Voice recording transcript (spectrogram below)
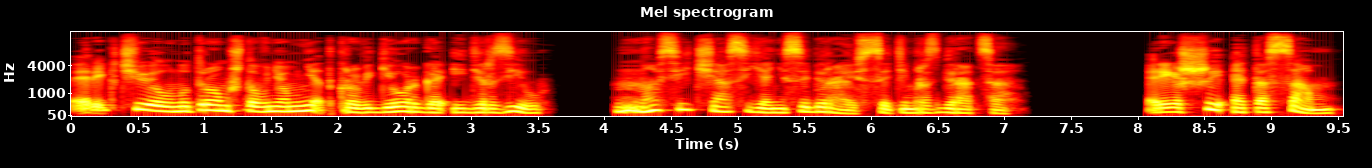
Эрик чуял нутром, что в нем нет крови Георга и дерзил. Но сейчас я не собираюсь с этим разбираться. Реши это сам.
